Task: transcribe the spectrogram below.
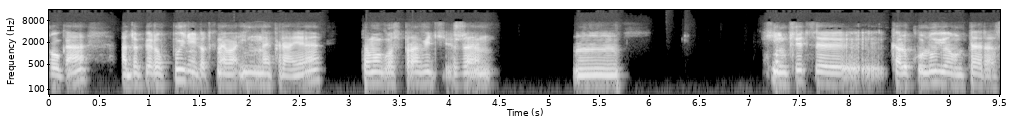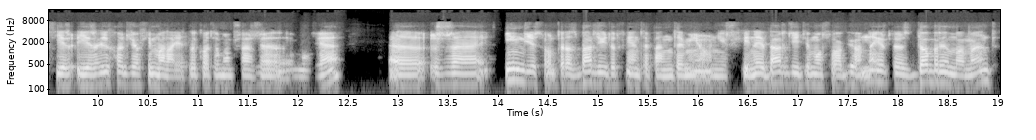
druga, a dopiero później dotknęła inne kraje, to mogło sprawić, że mm, Chińczycy kalkulują teraz, jeżeli chodzi o Himalaje, tylko o tym obszarze mówię, że Indie są teraz bardziej dotknięte pandemią niż Chiny, bardziej tym osłabione i że to jest dobry moment,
